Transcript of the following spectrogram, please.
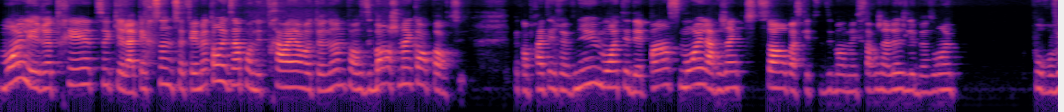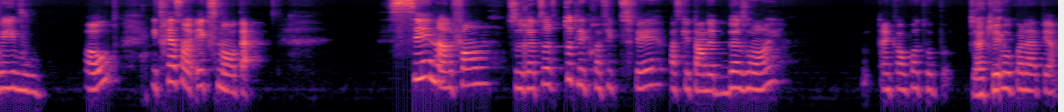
moins les retraits, tu sais, que la personne se fait. Mettons, exemple, on est travailleur autonome, puis on se dit, bon, je m'incorpore-tu. Fait qu'on prend tes revenus, moins tes dépenses, moins l'argent que tu te sors parce que tu te dis, bon, mais cet argent-là, je l'ai besoin pour vivre ou autre. Il te reste un X montant. Si, dans le fond, tu retires tous les profits que tu fais parce que tu en as besoin, incorpore-toi pas OK. vaut pas la peine.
